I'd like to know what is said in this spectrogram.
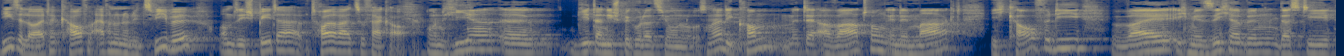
diese Leute kaufen einfach nur die Zwiebel, um sie später teurer zu verkaufen. Und hier äh, geht dann die Spekulation los. Ne? Die kommen mit der Erwartung in den Markt, ich kaufe die, weil ich mir sicher bin, dass die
